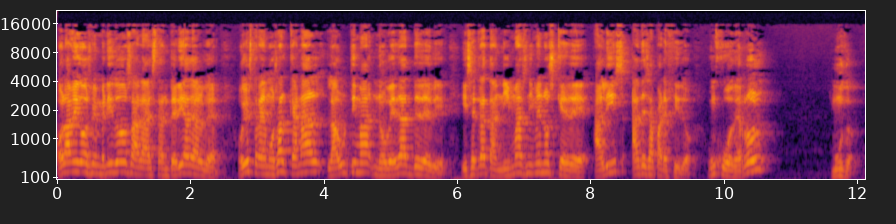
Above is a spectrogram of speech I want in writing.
Hola amigos, bienvenidos a la estantería de Albert. Hoy os traemos al canal la última novedad de Debir y se trata ni más ni menos que de Alice ha desaparecido, un juego de rol mudo.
